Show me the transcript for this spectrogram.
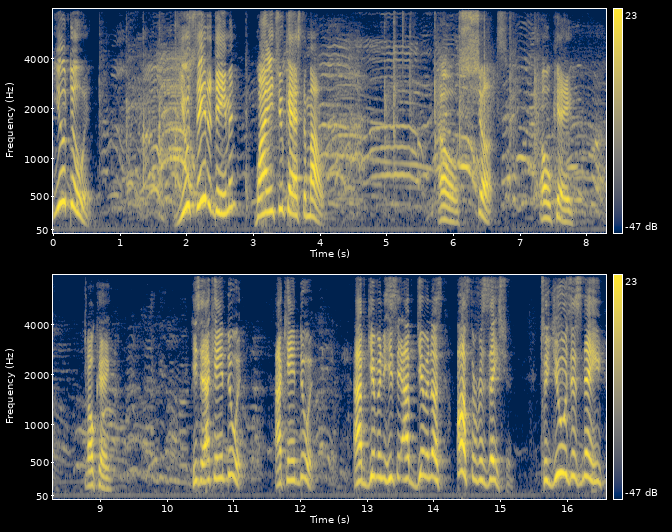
You do it. You see the demon. Why ain't you cast him out? Oh, shucks. Okay. Okay. He said, I can't do it. I can't do it. I've given, he said, I've given us authorization to use his name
